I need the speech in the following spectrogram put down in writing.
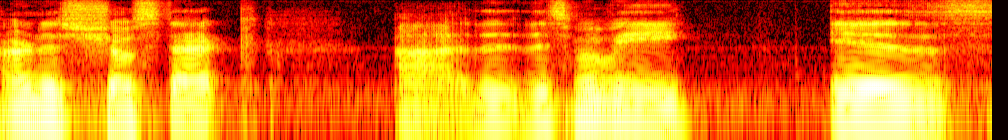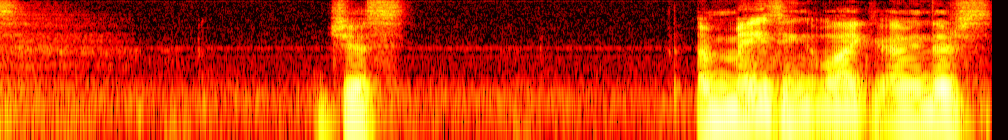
Ernest Schoedsack. Uh, th- this movie is just amazing. Like, I mean, there's,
